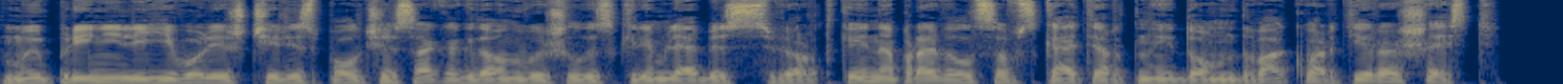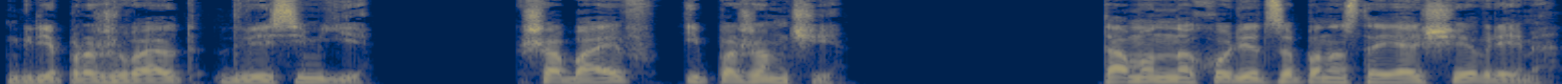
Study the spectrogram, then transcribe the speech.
Мы приняли его лишь через полчаса, когда он вышел из Кремля без свертка и направился в скатертный дом 2, квартира 6, где проживают две семьи – Шабаев и Пожамчи. Там он находится по настоящее время.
